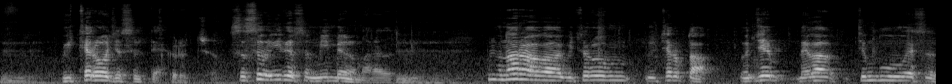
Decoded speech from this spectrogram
음, 위태로워졌을 때 그렇죠. 스스로 일어선 민병을 말하거든요. 음, 그러니까 나라가 위태롭, 위태롭다. 언제 내가 정부에서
